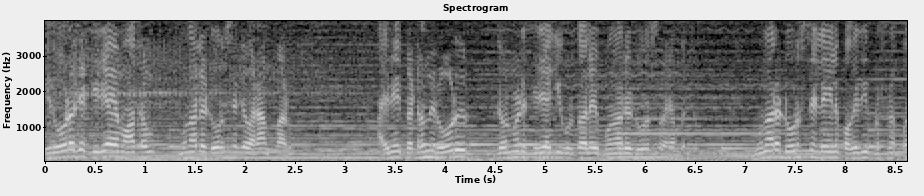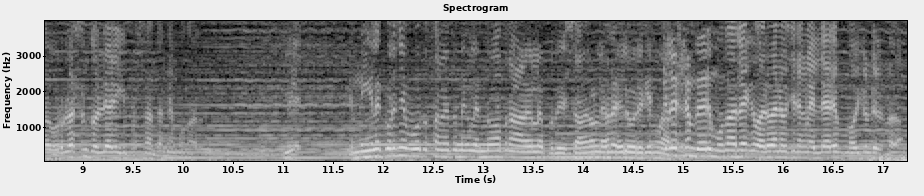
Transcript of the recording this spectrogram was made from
ഈ റോഡൊക്കെ ശരിയായ മാത്രം മൂന്നാറിലെ ടൂറിസ്റ്റൊക്കെ വരാൻ പാടും. അതിന് പെട്ടെന്ന് റോഡ് ഗവൺമെന്റ് ശരിയാക്കി കൊടുത്താലേ മൂന്നാറിലെ ടൂറിസ്റ്റ് വരാൻ പറ്റും. മൂന്നാൽ ടൂറിസ്റ്റ് ഇല്ലെങ്കിൽ പകുതി പ്രശ്നം ഒരു ലക്ഷം തൊഴിലാളിക്ക് പ്രശ്നം തന്നെ മൂന്നാർ നീലക്കുറിഞ്ഞ് പോകുന്ന സമയത്ത് നിങ്ങൾ എന്തുമാത്രം ആളുകളെ പ്രതീക്ഷിച്ചു? അതിനുള്ള എന്തെങ്കിലും എട്ട് ലക്ഷം പേര് മൂന്നാറിലേക്ക് വരുവാനെ വെച്ച് ഞങ്ങൾ എല്ലാവരും നോക്കിക്കൊണ്ടിരുന്നതാണ്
